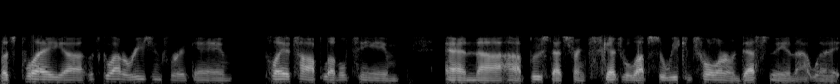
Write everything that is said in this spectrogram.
let's play, uh, let's go out of region for a game, play a top level team, and uh, uh, boost that strength of schedule up so we control our own destiny in that way."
